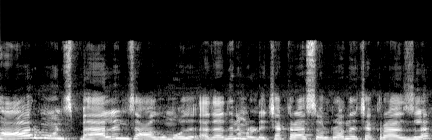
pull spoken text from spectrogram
ஹார்மோன்ஸ் பேலன்ஸ் ஆகும்போது அதாவது நம்மளோட சக்கராஸ் சொல்கிறோம் அந்த சக்கராஸில்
